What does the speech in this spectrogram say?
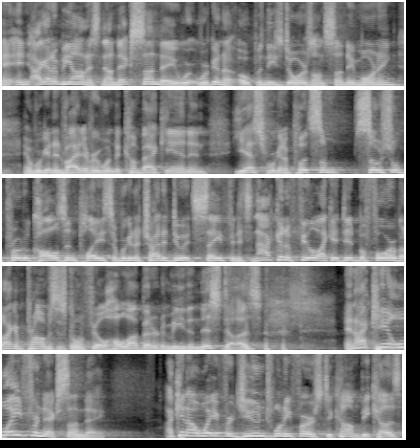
And, and I got to be honest. Now, next Sunday, we're, we're going to open these doors on Sunday morning, and we're going to invite everyone to come back in. And yes, we're going to put some social protocols in place, and we're going to try to do it safe. And it's not going to feel like it did before, but I can promise it's going to feel a whole lot better to me than this does. and I can't wait for next Sunday. I cannot wait for June 21st to come because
